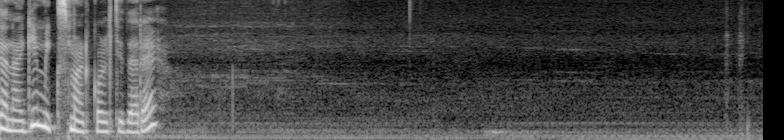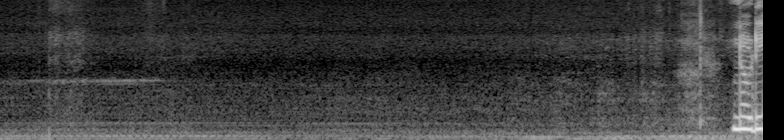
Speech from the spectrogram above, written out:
ಚೆನ್ನಾಗಿ ಮಿಕ್ಸ್ ಮಾಡ್ಕೊಳ್ತಿದ್ದಾರೆ. ನೋಡಿ,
